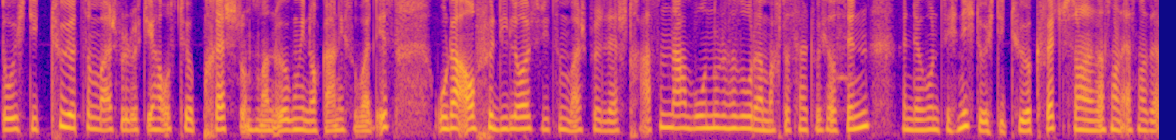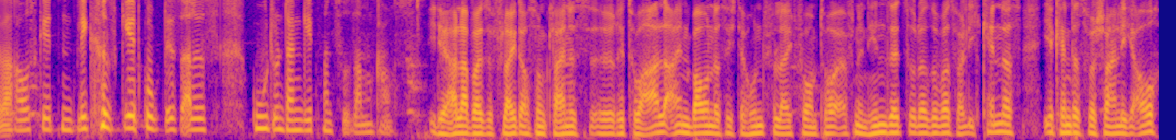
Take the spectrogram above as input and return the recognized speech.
durch die Tür zum Beispiel, durch die Haustür prescht und man irgendwie noch gar nicht so weit ist. Oder auch für die Leute, die zum Beispiel sehr straßennah wohnen oder so, da macht es halt durchaus Sinn, wenn der Hund sich nicht durch die Tür quetscht, sondern dass man erstmal selber rausgeht, einen Blick riskiert, guckt, ist alles gut und dann geht man zusammen raus. Idealerweise vielleicht auch so ein kleines äh, Ritual einbauen, dass sich der Hund vielleicht vor dem Tor öffnen hinsetzt oder sowas, weil ich kenne das, ihr kennt das wahrscheinlich auch.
